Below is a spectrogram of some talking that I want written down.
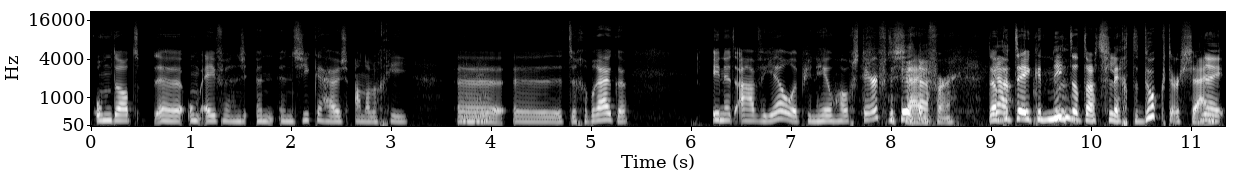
Omdat, uh, om even een, een, een ziekenhuisanalogie uh, mm -hmm. uh, te gebruiken, in het AVL heb je een heel hoog sterftecijfer. Ja. Dat ja. betekent niet dat dat slechte dokters zijn. Nee.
